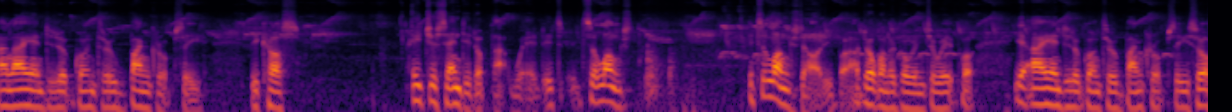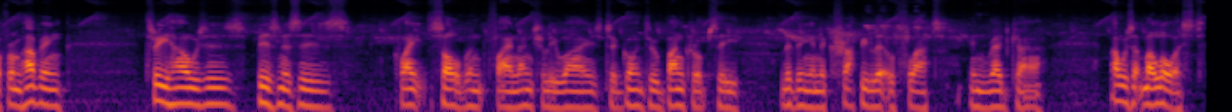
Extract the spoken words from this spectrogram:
and I ended up going through bankruptcy because it just ended up that way. It's, it's a long, it's a long story, but I don't want to go into it. But yeah, I ended up going through bankruptcy. So from having three houses, businesses, quite solvent financially wise, to going through bankruptcy, living in a crappy little flat in Redcar, I was at my lowest,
